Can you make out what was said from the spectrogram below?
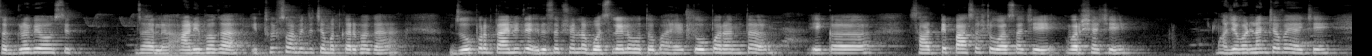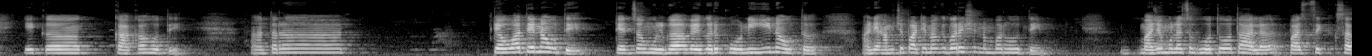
सगळं व्यवस्थित झालं. आणि बघा इथून स्वामींचा चमत्कार बघा. जोपर्यंत आम्ही ते रिसेप्शनला बसलेलो होतो बाहेर तोपर्यंत एक साठ ते पासष्ट वर्षाचे वर्षाचे माझ्या वडिलांच्या वयाचे एक काका होते. तर तेव्हा ते नव्हते. त्यांचा मुलगा वगैरे कोणीही नव्हतं. आणि आमच्या पाठीमागे बरेचसे नंबर होते. माझ्या मुलाचं होत होत आलं पाच ते सात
